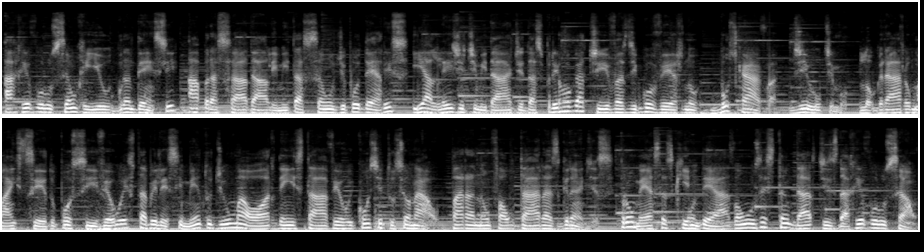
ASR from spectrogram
A Revolução Rio-Grandense, abraçada à limitação de poderes e à legitimidade das prerrogativas de governo, buscava, de último, lograr o mais cedo possível o estabelecimento de uma ordem estável e constitucional, para não faltar às grandes promessas que ondeavam os estandartes da Revolução.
